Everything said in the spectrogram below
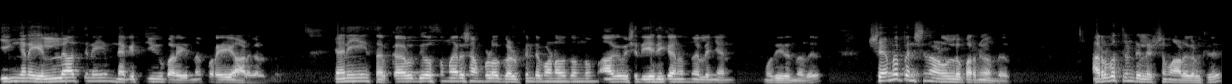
ഇങ്ങനെ എല്ലാത്തിനെയും നെഗറ്റീവ് പറയുന്ന കുറേ ആളുകളുണ്ട്. ഞാൻ ഈ സർക്കാർ ഉദ്യോഗസ്ഥന്മാരെ ശമ്പളമോ ഗൾഫിന്റെ പണമോ ഇതൊന്നും ആകെ വിശദീകരിക്കാനൊന്നുമല്ല ഞാൻ മുതിരുന്നത്. ക്ഷമ പെൻഷൻ ആണല്ലോ പറഞ്ഞു വന്നത്. അറുപത്തിരണ്ട് ലക്ഷം ആളുകൾക്ക്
